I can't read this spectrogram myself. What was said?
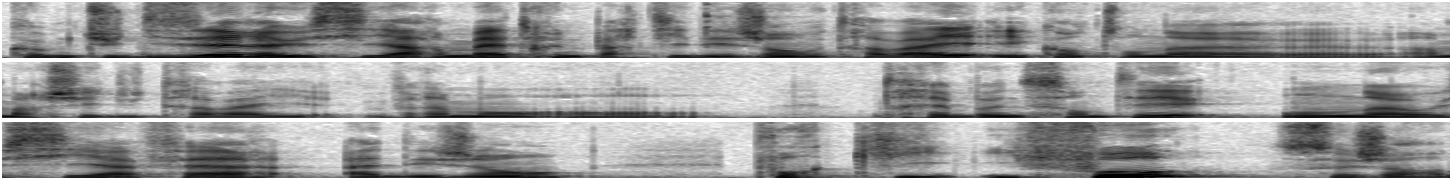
comme tu disais, réussi à remettre une partie des gens au travail et quand on a euh, un marché du travail vraiment en très bonne santé, on a aussi affaire à des gens pour qui il faut ce genre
